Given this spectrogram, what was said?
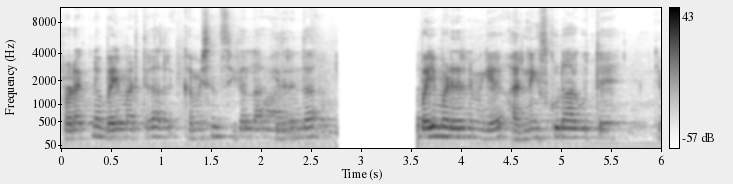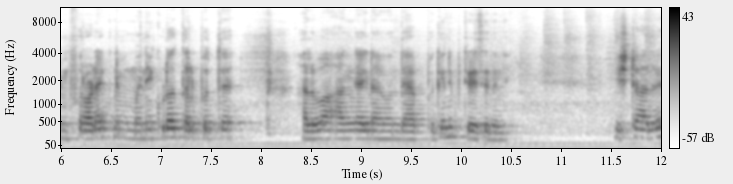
ಪ್ರಾಡಕ್ಟ್ನ ಬೈ ಮಾಡ್ತೀರಾ? ಆದರೆ ಕಮಿಷನ್ ಸಿಗಲ್ಲ. ಇದರಿಂದ ಬೈ ಮಾಡಿದರೆ ನಿಮಗೆ ಅರ್ನಿಂಗ್ಸ್ ಕೂಡ ಆಗುತ್ತೆ. ನಿಮ್ಮ ಪ್ರಾಡಕ್ಟ್ ನಿಮ್ಮ ಮನೆ ಕೂಡ ತಲುಪುತ್ತೆ. ಅಲ್ವಾ? ಹಂಗಾಗಿ ನಾನು ಒಂದು ಆ್ಯಪ್ ಬಗ್ಗೆ ನಿಮ್ಗೆ ತಿಳಿಸಿದ್ದೀನಿ. ಇಷ್ಟ ಆದರೆ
